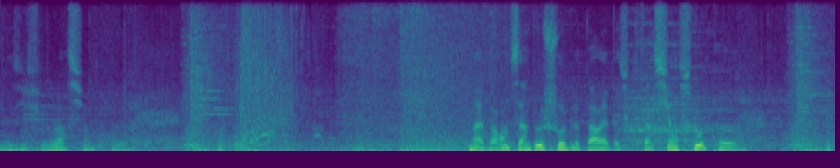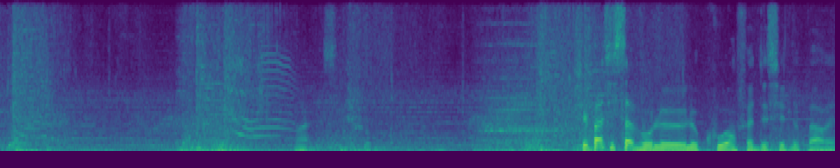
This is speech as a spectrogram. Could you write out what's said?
Vas-y, fais voir si on peut... Ouais, par contre, c'est un peu chaud de le parer, parce que si on se loupe... Euh, Je sais pas si ça vaut le, coup en fait d'essayer de le parer.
